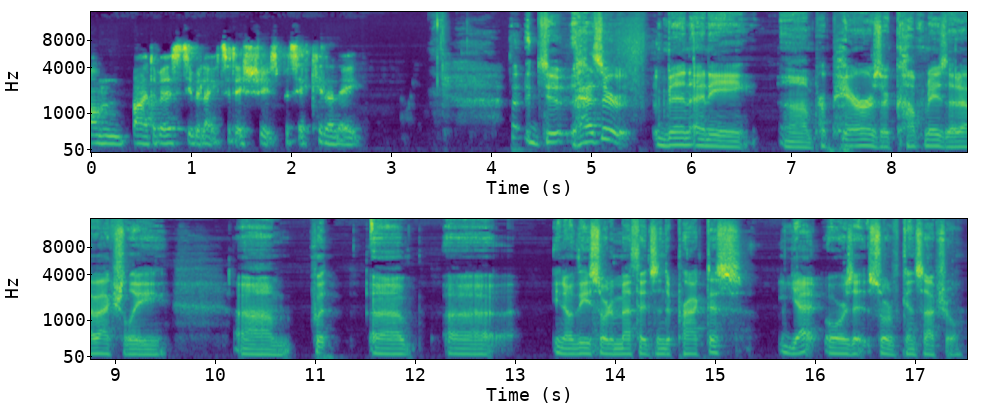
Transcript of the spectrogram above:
on biodiversity related issues, particularly. Do, has there been any um, preparers or companies that have actually um, put uh, uh, you know these sort of methods into practice yet, or is it sort of conceptual?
